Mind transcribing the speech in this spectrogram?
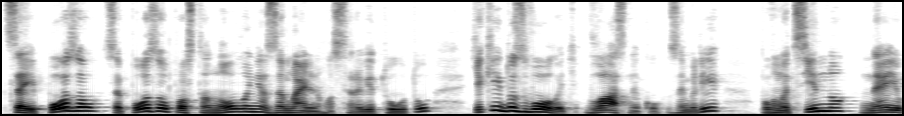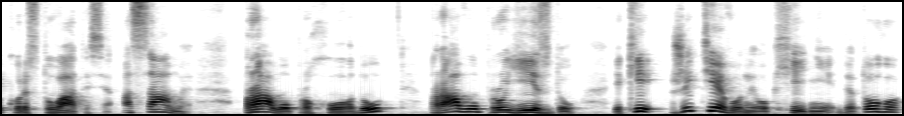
цей позов це позов про встановлення земельного сервітуту, який дозволить власнику землі повноцінно нею користуватися, а саме право проходу, право проїзду, які життєво необхідні для того,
